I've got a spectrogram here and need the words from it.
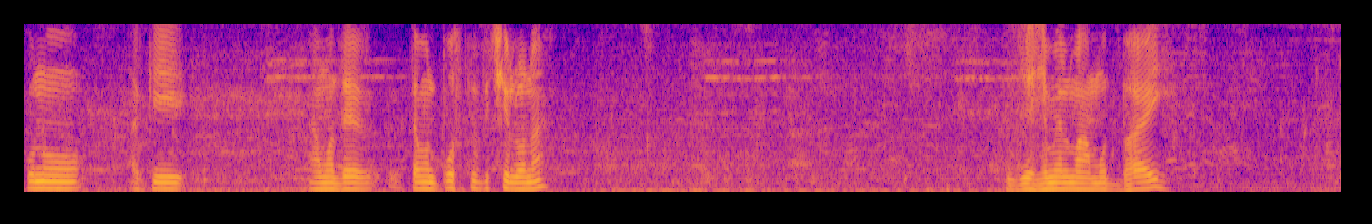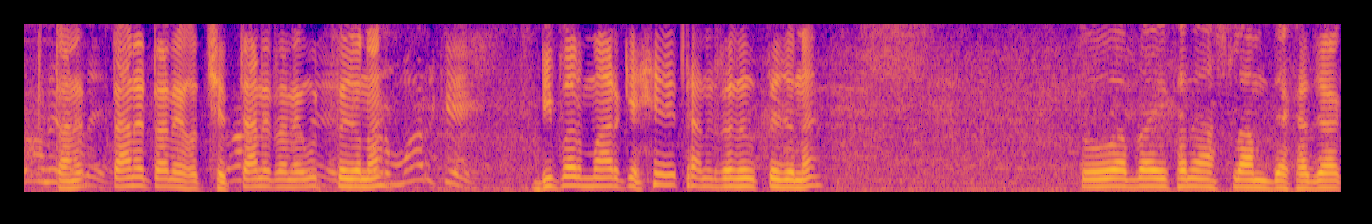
কোনো আর কি আমাদের তেমন প্রস্তুতি ছিল না। যে হিমেল মাহমুদ ভাই টানে টানে টানে। হচ্ছে টানে টানে উত্তেজনা। ডিপার মার্কে টানে টানে উত্তেজনা। তো আমরা এখানে আসলাম দেখা যাক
